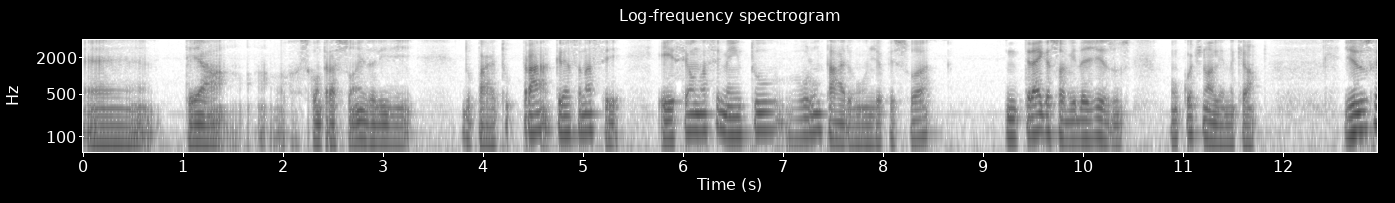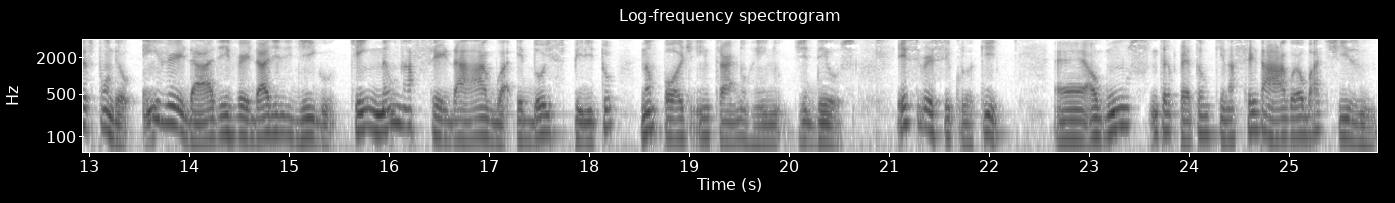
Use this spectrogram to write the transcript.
é, ter a, as contrações ali de, do parto para a criança nascer. Esse é um nascimento voluntário, onde a pessoa entrega a sua vida a Jesus. Vamos continuar lendo aqui, ó. Jesus respondeu: Em verdade, em verdade lhe digo: quem não nascer da água e do espírito não pode entrar no reino de Deus. Esse versículo aqui, é, alguns interpretam que nascer da água é o batismo,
